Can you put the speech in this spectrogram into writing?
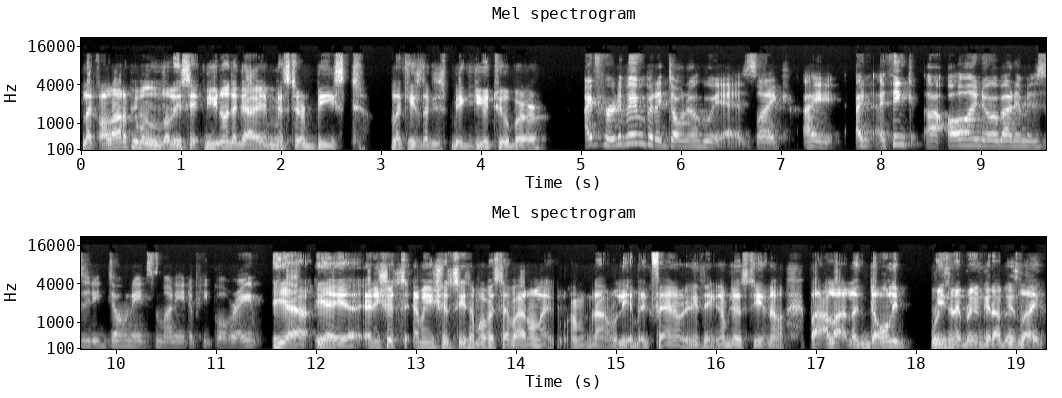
Like a lot of people literally say, "Do you know the guy Mr. Beast? Like he's like this big YouTuber." I've heard of him, but I don't know who he is. Like I I, I think uh, all I know about him is that he donates money to people, right? Yeah, yeah, yeah. And you should, I mean, you should see some of his stuff. I don't like, I'm not really a big fan or anything. I'm just, you know, but a lot, like, the only reason I bring it up is like,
